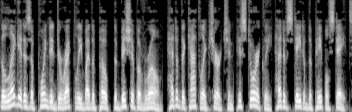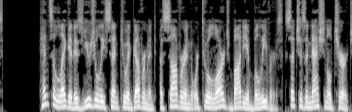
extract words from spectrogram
The legate is appointed directly by the Pope the Bishop of Rome, head of the Catholic Church and historically head of state of the Papal States. Hence a legate is usually sent to a government, a sovereign or to a large body of believers such as a national church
